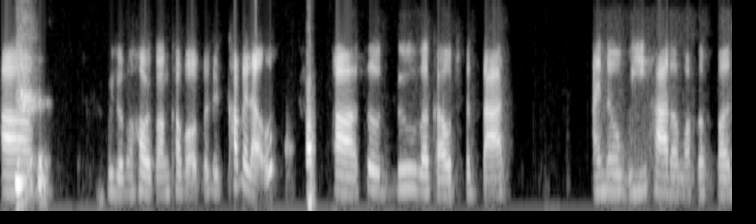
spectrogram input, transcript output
Um, we don't know how it's gonna come out, but it's coming out. Uh, so do look out for that. I know we had a lot of fun.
